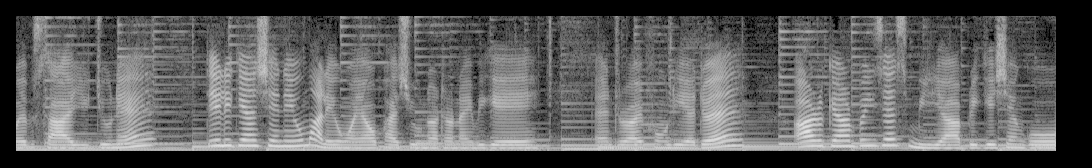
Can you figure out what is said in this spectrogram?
website YouTube နဲ့ Telegram channel မှာလည်းဝင်ရောက်ဖတ်ရှုနားထောင်နိုင်ပြီက Android phone တွေအတွက် Argan Princess Media application ကို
